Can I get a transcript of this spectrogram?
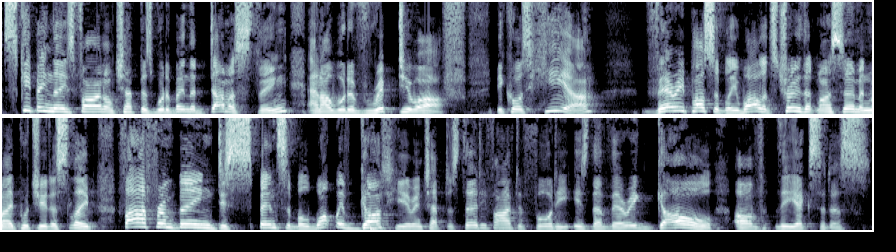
Skipping these final chapters would have been the dumbest thing, and I would have ripped you off. Because here, very possibly, while it's true that my sermon may put you to sleep, far from being dispensable, what we've got here in chapters 35 to 40 is the very goal of the Exodus.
